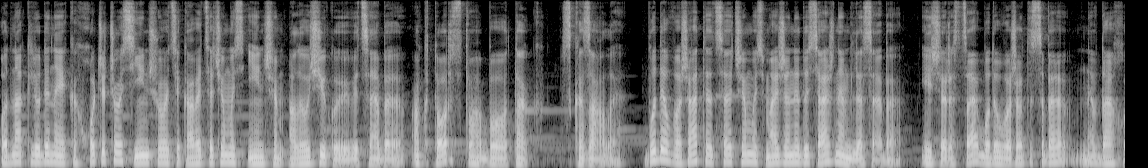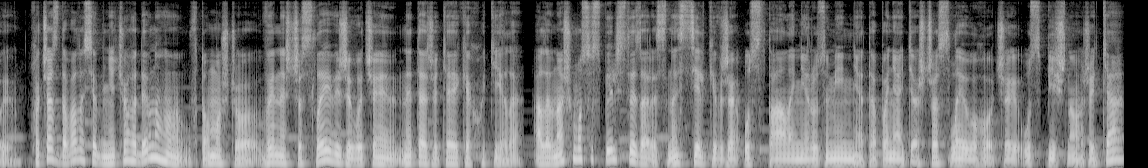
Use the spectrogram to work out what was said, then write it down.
Однак людина, яка хоче чогось іншого, цікавиться чимось іншим, але очікує від себе акторства, бо так сказали, буде вважати це чимось майже недосяжним для себе і через це буде вважати себе невдахою. Хоча, здавалося б, нічого дивного в тому, що ви нещасливі, живучи не те життя, яке хотіли. Але в нашому суспільстві зараз настільки вже усталені розуміння та поняття щасливого чи успішного життя,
